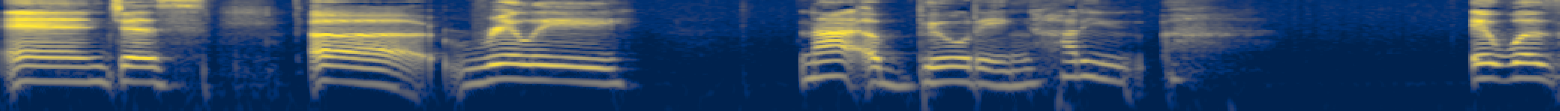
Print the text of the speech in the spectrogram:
and just uh really not a building how do you it was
